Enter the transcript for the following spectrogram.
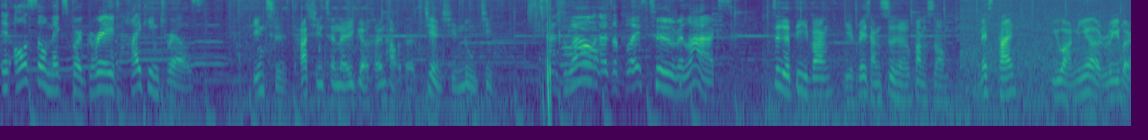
It also makes for great hiking trails. 因此，它形成了一个很好的践行路径，as well as a place to relax. 这个地方也非常适合放松。Next time you are near a river,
